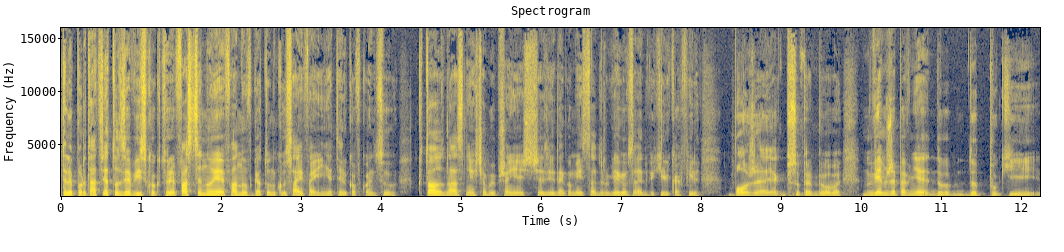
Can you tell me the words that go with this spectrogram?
Teleportacja to zjawisko, które fascynuje fanów gatunku sci-fi i nie tylko w końcu. Kto z nas nie chciałby przenieść się z jednego miejsca do drugiego w zaledwie kilka chwil? Boże, jak super byłoby. Wiem, że pewnie dopóki.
